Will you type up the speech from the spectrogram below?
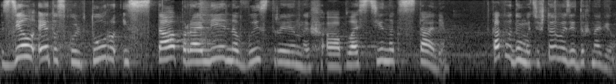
сделал эту скульптуру из 100 параллельно выстроенных а, пластинок стали. Как вы думаете, что его здесь вдохновило?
